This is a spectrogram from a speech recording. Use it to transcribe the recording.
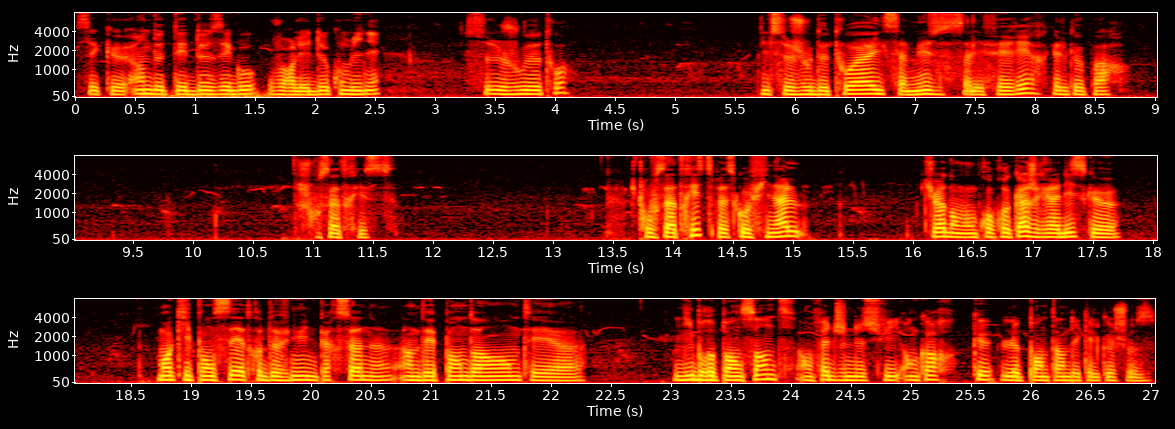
c'est que un de tes deux égaux, voire les deux combinés, se joue de toi. Ils se jouent de toi, ils s'amusent, ça les fait rire quelque part. Je trouve ça triste. Je trouve ça triste parce qu'au final, tu vois, dans mon propre cas, je réalise que moi qui pensais être devenu une personne indépendante et euh, libre pensante, en fait, je ne suis encore que le pantin de quelque chose.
